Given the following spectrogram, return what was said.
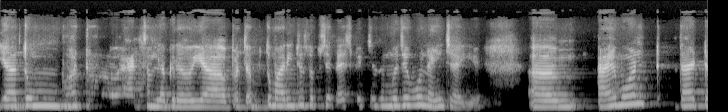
या hmm. तुम बहुत हैंडसम लग रहे हो या मतलब. तुम्हारी जो सबसे बेस्ट पिक्चर्स है मुझे वो नहीं चाहिए I want that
